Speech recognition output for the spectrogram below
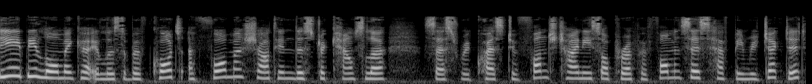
DAB lawmaker Elizabeth Quat, a former Sha Tin district councillor, says requests to fund Chinese opera performances have been rejected,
